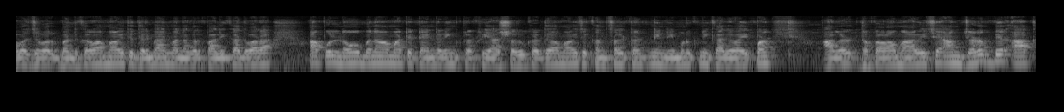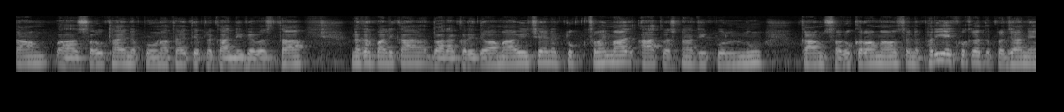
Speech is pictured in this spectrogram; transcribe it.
અવરજવર બંધ કરવામાં આવી. તે દરમિયાનમાં નગરપાલિકા દ્વારા આ પુલ નવો બનાવવા માટે ટેન્ડરિંગ પ્રક્રિયા શરૂ કરી દેવામાં આવી છે. કન્સલ્ટન્ટની નિમણૂકની કાર્યવાહી પણ આગળ ધપાવવામાં આવી છે. આમ ઝડપભેર આ કામ શરૂ થાય અને પૂર્ણ થાય તે પ્રકારની વ્યવસ્થા નગરપાલિકા દ્વારા કરી દેવામાં આવી છે અને ટૂંક સમયમાં જ આ કૃષ્ણાજી પુલનું કામ શરૂ કરવામાં આવશે અને ફરી એક વખત પ્રજાને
